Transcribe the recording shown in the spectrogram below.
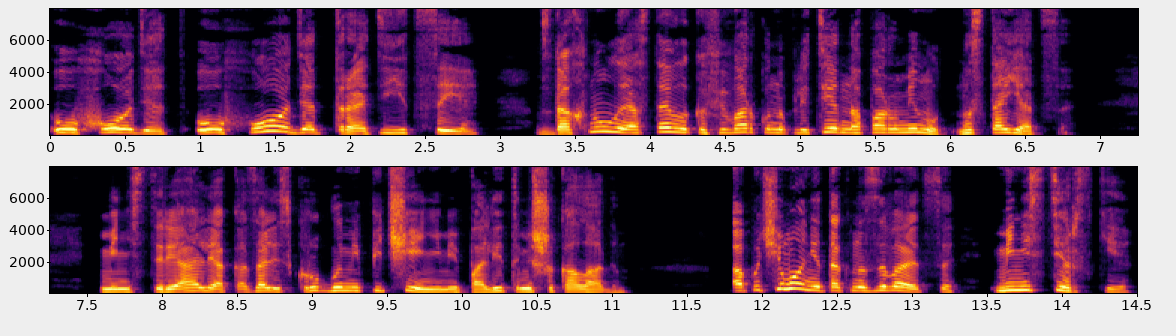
Уходят, уходят традиции. Вздохнула и оставила кофеварку на плите на пару минут, настояться. Министериали оказались круглыми печеньями, политыми шоколадом. А почему они так называются, министерские?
